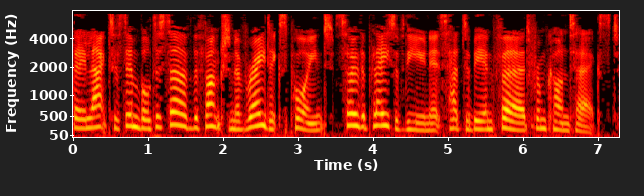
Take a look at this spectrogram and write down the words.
They lacked a symbol to serve the function of radix point, so the place of the units had to be inferred from context.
